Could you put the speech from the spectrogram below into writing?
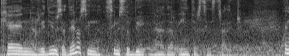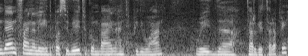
can reduce adenosine seems to be another interesting strategy. And then finally, the possibility to combine anti-PD-1 with target therapy.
